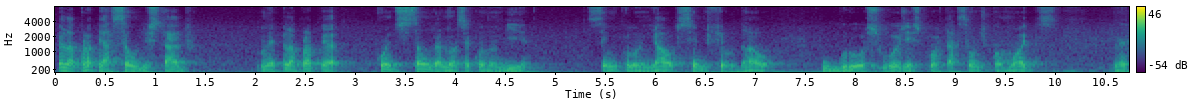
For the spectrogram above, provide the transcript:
pela própria ação do Estado, né, pela própria condição da nossa economia, semicolonial, semi-feudal, o grosso hoje é exportação de commodities, né,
